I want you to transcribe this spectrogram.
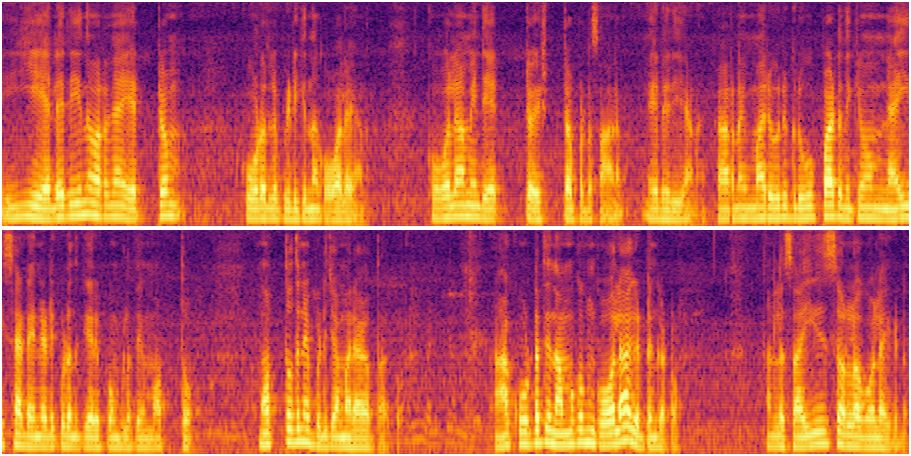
ഈ ഇലരി എന്ന് പറഞ്ഞാൽ ഏറ്റവും കൂടുതൽ പിടിക്കുന്ന കോലയാണ്. കോലാമീന്റെ ഏറ്റവും ഇഷ്ടപ്പെട്ട സാധനം ഇലരിയാണ് കാരണം ഇമാർ ഒരു ഗ്രൂപ്പായിട്ട് നിൽക്കുമ്പം നൈസായിട്ട് അതിന്റെ ഇടയ്ക്കൂടെ ഒന്ന് കയറി പോകുമ്പോഴത്തേക്കും മൊത്തം മൊത്തത്തിനെ പിടിച്ച് അമരാകത്താക്കും. ആ കൂട്ടത്തിൽ നമുക്കും കോല കിട്ടും കേട്ടോ. നല്ല സൈസുള്ള കോലായി കിട്ടും.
